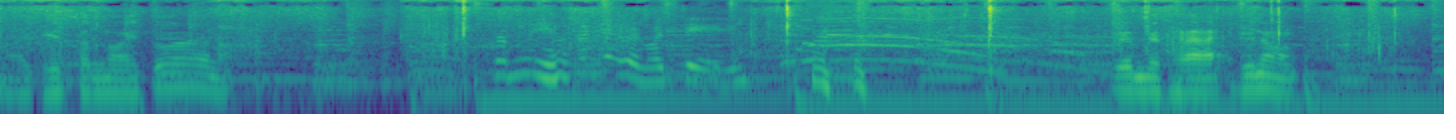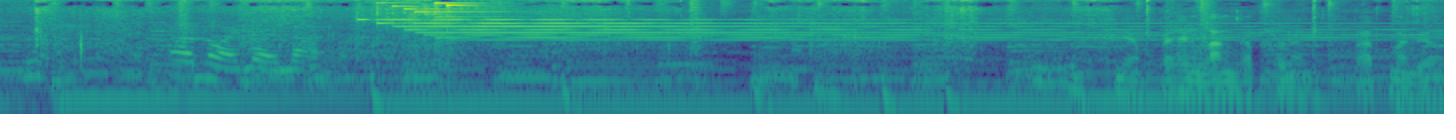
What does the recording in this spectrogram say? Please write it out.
ไม้เพชรสันน้อยตัวเนาะจำหนีเขาก็ยังเอื่นมาเจ๋อยู่เดินไปทาพี่น้องถ้าหน่อยหน่อยล้านเนี่ยไปทางหลังครับตัวนั้น ตัดมาเดี๋ยว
